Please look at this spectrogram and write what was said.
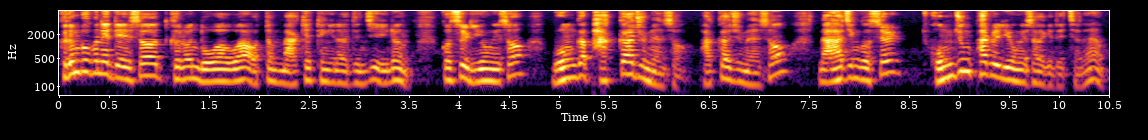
그런 부분에 대해서 그런 노하우와 어떤 마케팅이라든지 이런 것을 이용해서 뭔가 바꿔주면서 바꿔주면서 나아진 것을 공중파를 이용해서 하게 됐잖아요.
